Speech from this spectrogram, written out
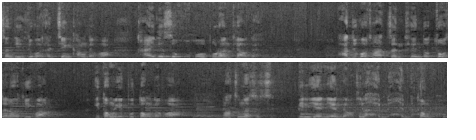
身体如果很健康的话，他一定是活泼乱跳的。啊，如果他整天都坐在那个地方，一动也不动的话，那真的是病恹恹的，真的很很痛苦。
